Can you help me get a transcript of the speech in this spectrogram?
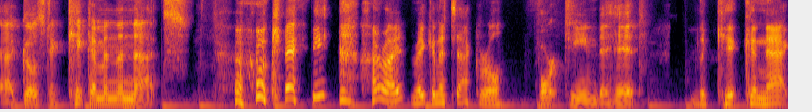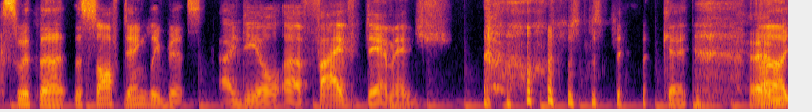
uh, goes to kick him in the nuts. okay, all right, make an attack roll. 14 to hit. The kick connects with the the soft dangly bits. I deal uh, five damage. okay. uh,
